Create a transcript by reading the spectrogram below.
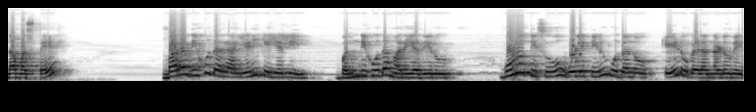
ನಮಸ್ತೆ. ಬರದಿಹುದರ ಎಣಿಕೆಯಲ್ಲಿ ಬಂದಿಹುದ ಮರೆಯದಿರು. ಗುರುತಿಸು ಒಳಿತಿರುವುದನು ಕೇಡುಗಳ ನಡುವೆ.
